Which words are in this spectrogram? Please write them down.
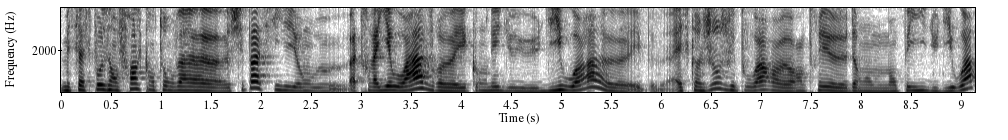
Mais ça se pose en France quand on va, je sais pas, si on va travailler au Havre et qu'on est du Diois, est-ce qu'un jour je vais pouvoir rentrer dans mon pays du Diois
